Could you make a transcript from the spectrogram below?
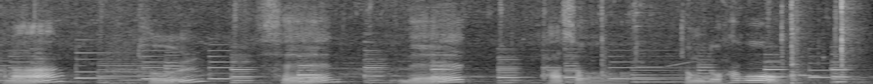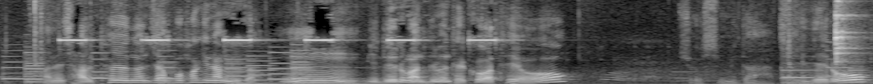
하나, 둘, 셋, 넷, 다섯 정도 하고 안에 잘 펴졌는지 한번 확인합니다. 음, 이대로 만들면 될 것 같아요. 좋습니다. 자, 이대로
